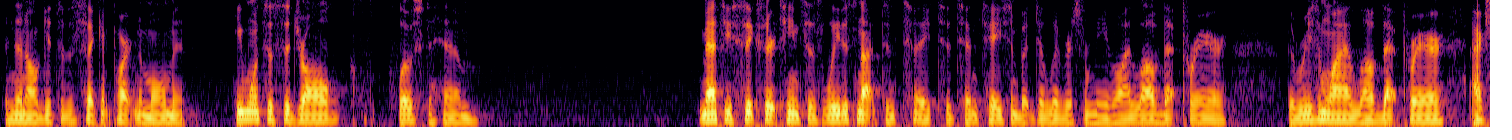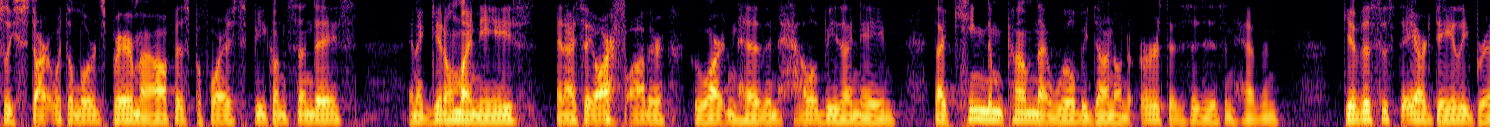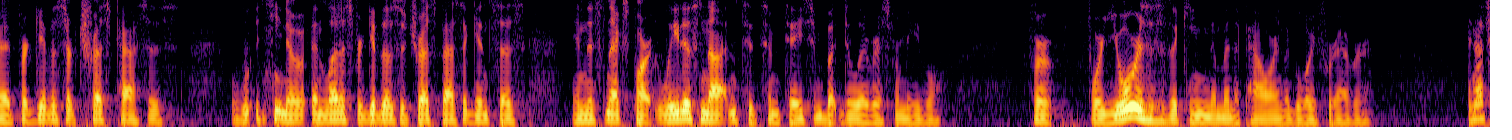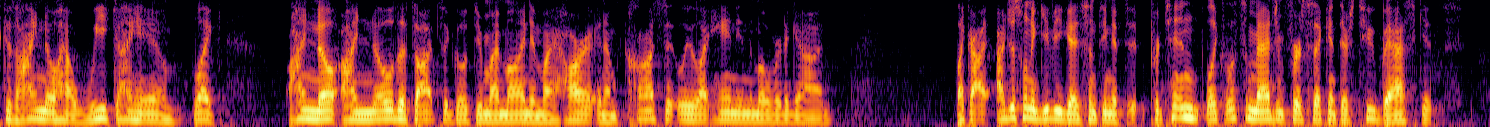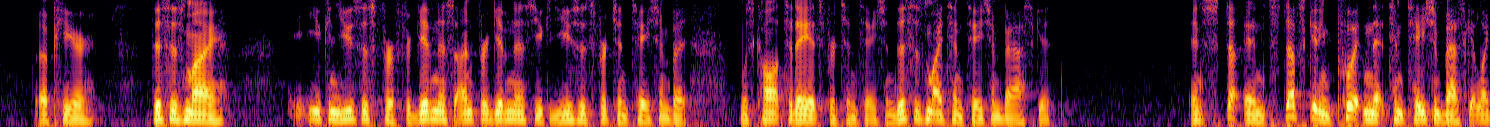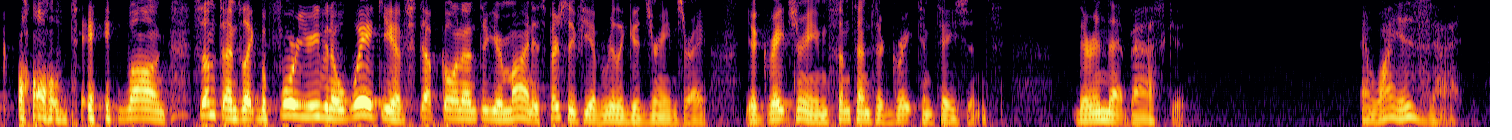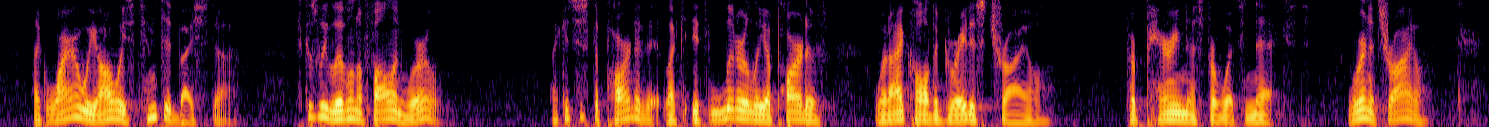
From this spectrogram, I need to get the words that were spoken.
And then I'll get to the second part in a moment. He wants us to draw cl- close to Him. Matthew 6:13 says, "Lead us not to, to temptation, but deliver us from evil." I love that prayer. The reason why I love that prayer, I actually start with the Lord's Prayer in my office before I speak on Sundays, and I get on my knees and I say, "Our Father, who art in heaven, hallowed be thy name. Thy kingdom come, thy will be done on earth as it is in heaven. Give us this day our daily bread. Forgive us our trespasses, you know, and let us forgive those who trespass against us." In this next part lead us not into temptation, but deliver us from evil. For, for yours is the kingdom and the power and the glory forever. And that's because I know how weak I am. Like, I know, I know the thoughts that go through my mind and my heart, and I'm constantly like handing them over to God. Like, I, I just want to give you guys something. If to, pretend, like, let's imagine for a second there's two baskets up here. This is my you can use this for forgiveness, unforgiveness. You could use this for temptation, but let's call it today it's for temptation. This is my temptation basket. And, stu- and stuff's getting put in that temptation basket like all day long. Sometimes, like before you're even awake, you have stuff going on through your mind, especially if you have really good dreams, right? You have great dreams. Sometimes they're great temptations. They're in that basket. And why is that? Like, why are we always tempted by stuff? Because we live in a fallen world. Like it's just a part of it. Like it's literally a part of what I call the greatest trial, preparing us for what's next. We're in a trial.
